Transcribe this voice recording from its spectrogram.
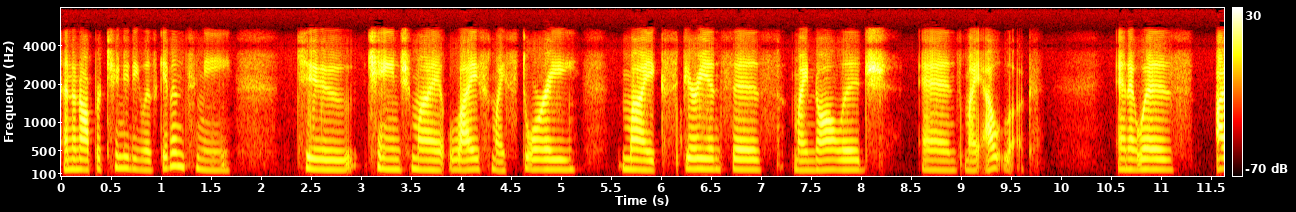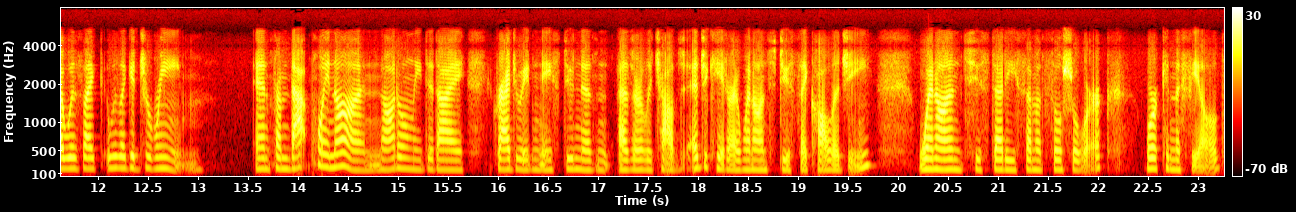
and an opportunity was given to me to change my life, my story, my experiences, my knowledge, and my outlook. And it was I was like it was like a dream. And from that point on, not only did I graduate an A student as an as early childhood educator, I went on to do psychology, went on to study some of social work, work in the field,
